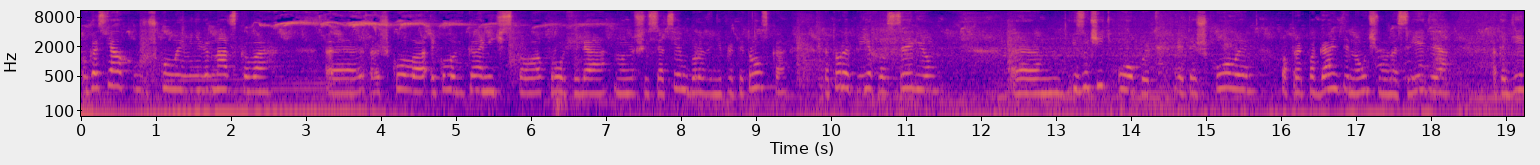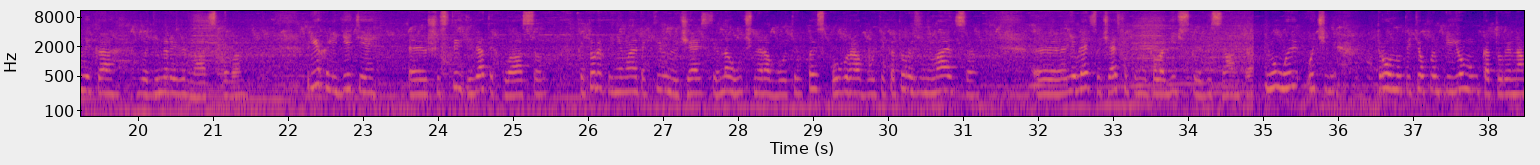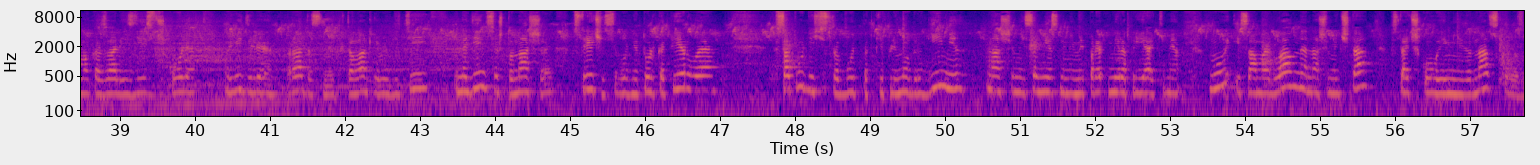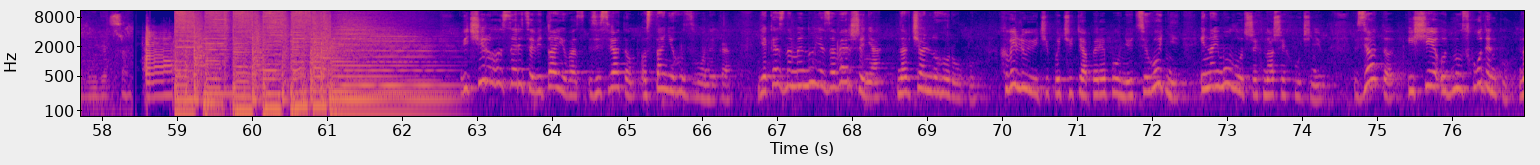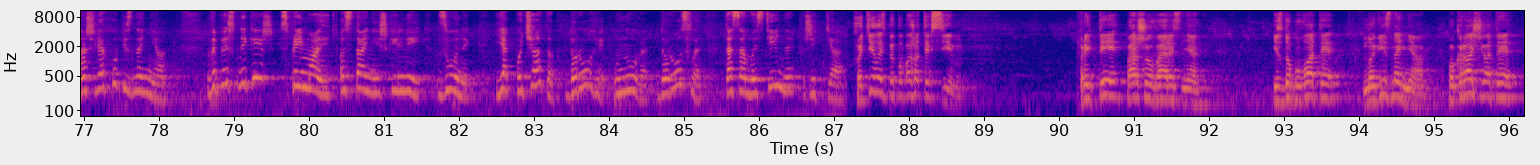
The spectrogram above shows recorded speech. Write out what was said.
В гостях у школы имени Вернадского э, школа эколого-экономического профиля номер 67 города Днепропетровска, которая приехала с целью эм, изучить опыт этой школы по пропаганде научного наследия академика Владимира Вернадского. Приехали дети э, шестых-девятых классов, которые принимают активное участие в научной работе, в поисковой работе, которые занимаются, э, являются участниками экологического десанта. Ну, мы очень тронуты теплым приемом, который нам оказали здесь, в школе. Мы видели радостных, талантливых детей и надеемся, что наша встреча сегодня только первая. Сотрудничество будет подкреплено другими нашими совместными мероприятиями. Ну и самое главное, наша мечта стать школой имени Вернадского сбудется. Від щирого серця вітаю вас зі святом останнього дзвоника, яке знаменує завершення навчального року. Хвилюючі почуття переповнюють сьогодні і наймолодших наших учнів. Взято іще одну сходинку на шляху пізнання. Випускники ж сприймають останній шкільний дзвоник як початок дороги у нове, доросле та самостійне життя. Хотілося б побажати всім прийти 1 вересня і здобувати нові знання, покращувати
